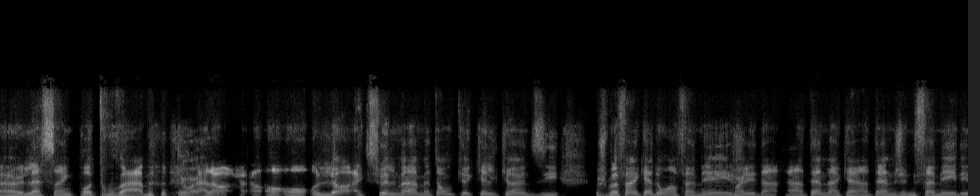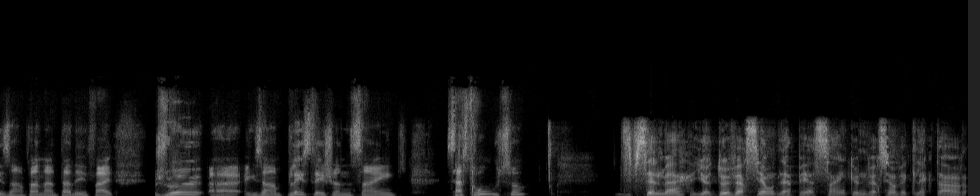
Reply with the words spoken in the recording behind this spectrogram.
Euh, la 5 pas trouvable. Ouais. Alors, on, on- là, actuellement, mettons que quelqu'un dit Je me fais un cadeau en famille, Ouais. j'ai dans la trentaine, dans la quarantaine, j'ai une famille, des enfants dans le temps des fêtes. Je veux, euh, exemple, PlayStation 5. Ça se trouve, ça? Difficilement. Il y a deux versions de la PS5, une version avec lecteur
